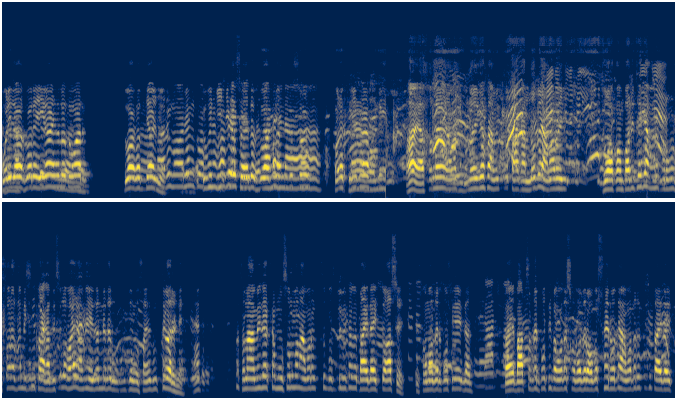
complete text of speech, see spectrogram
মরি যাওয়ার পরে এরাই হলো তোমার দোয়া করতে আসবে। তুমি কি শিখেছো দোয়া করা কোনো ফ্রি ভাই আসলে আমার ভুল হয়ে গেছে আমি লোভে আমার ওই কোম্পানি থেকে আমার প্রমোট করার জন্য কিছু টাকা দিছিল ভাই আমি এই জন্য হচ্ছে, আমি বুঝতে পারিনি। আসলে আমি যে একটা মুসলমান আমারও কিছু মুসলিম হিসাবে দায় দায়িত্ব আছে সমাজের প্রতি বাচ্চাদের প্রতি আমাদের সমাজের অবস্থায় রোধে আমাদেরও কিছু দায় দায়িত্ব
